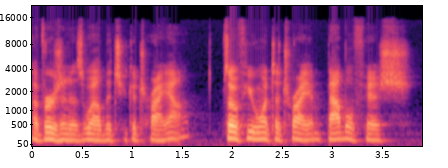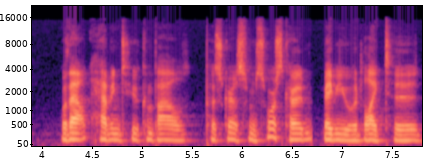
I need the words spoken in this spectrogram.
uh, version as well that you could try out. So if you want to try Babelfish without having to compile Postgres from source code, maybe you would like to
